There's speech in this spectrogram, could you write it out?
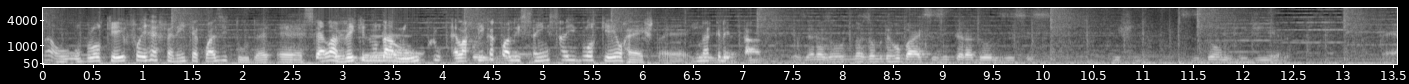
Não, o bloqueio foi referente a quase tudo. É, é se ela vê que não dá é. lucro, ela fica com a licença e bloqueia o resto. É, é. inacreditável. É. nós, vamos, nós vamos derrubar esses imperadores, esses, enfim, esses donos do dinheiro. É,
